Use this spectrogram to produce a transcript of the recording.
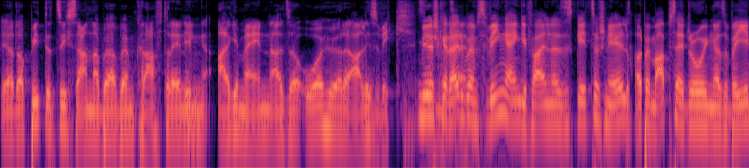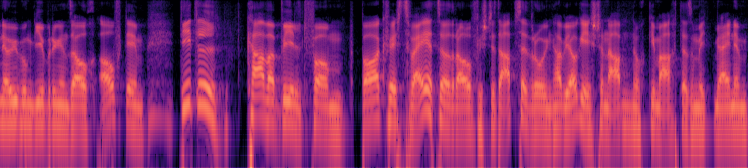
Ja, da bietet sich an, aber beim Krafttraining Eben. allgemein, also Ohrhörer, alles weg. Mir ist gerade beim Swing eingefallen, also es geht so schnell, auch beim Upside Rowing, also bei jener Übung, die übrigens auch auf dem Titel Coverbild vom Power Quest 2 jetzt da drauf ist, das Upside Rowing, habe ich auch gestern Abend noch gemacht, also mit meinem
